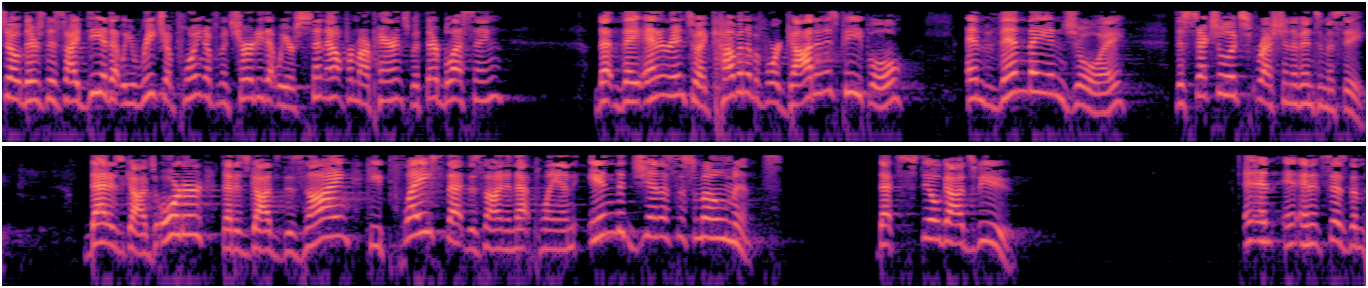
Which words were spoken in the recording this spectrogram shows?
So there's this idea that we reach a point of maturity that we are sent out from our parents with their blessing, that they enter into a covenant before God and his people, and then they enjoy the sexual expression of intimacy. That is God's order. That is God's design. He placed that design and that plan in the Genesis moment. That's still God's view. And, and, and it says the,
